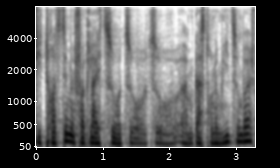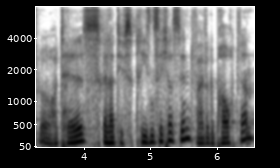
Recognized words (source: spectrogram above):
die trotzdem im Vergleich zu, zu, zu ähm, Gastronomie zum Beispiel oder Hotels relativ krisensicher sind, weil wir gebraucht werden.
